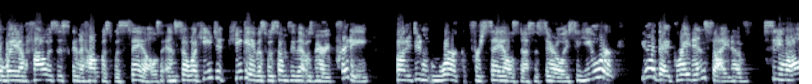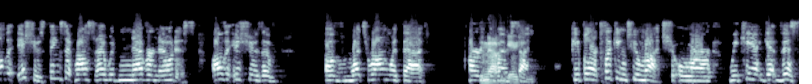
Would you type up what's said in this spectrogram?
a way of how is this going to help us with sales and so what he did he gave us was something that was very pretty but it didn't work for sales necessarily so you were you had that great insight of seeing all the issues things that ross and i would never notice all the issues of of what's wrong with that part of the website. People are clicking too much or we can't get this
